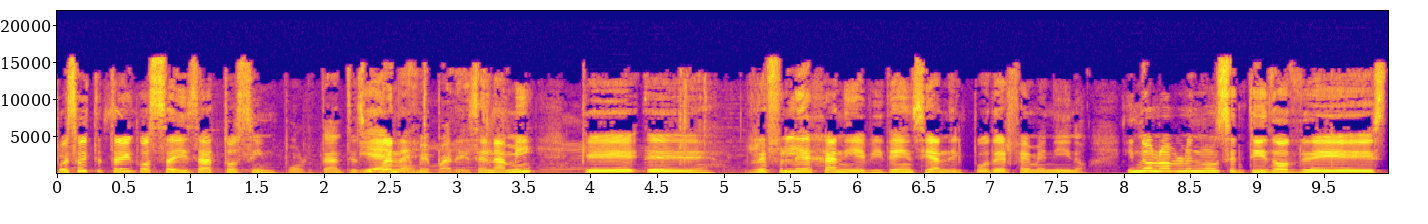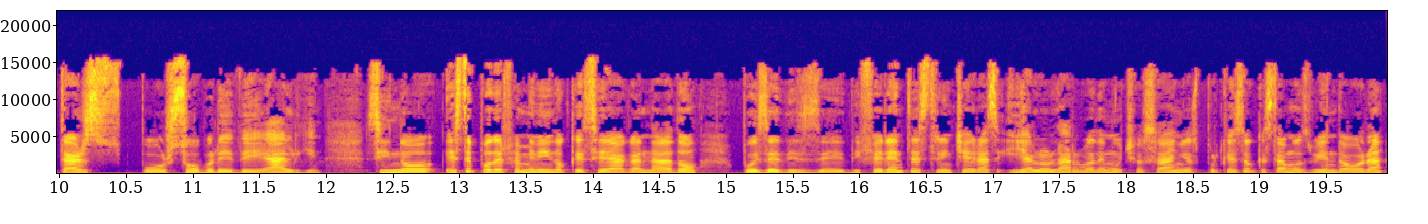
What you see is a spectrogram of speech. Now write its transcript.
Pues hoy te traigo seis datos importantes. Viene. Bueno, me parecen a mí que eh, reflejan y evidencian el poder femenino. Y no lo hablo en un sentido de estar por sobre de alguien, sino este poder femenino que se ha ganado pues de- desde diferentes trincheras y a lo largo de muchos años, porque eso que estamos viendo ahora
